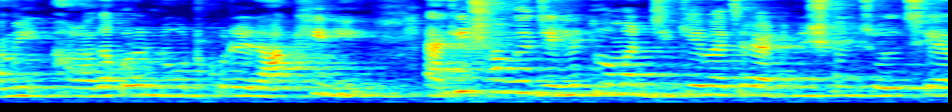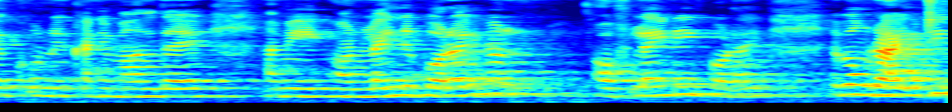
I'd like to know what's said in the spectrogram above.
আমি আলাদা করে নোট করে রাখিনি। একই সঙ্গে যেহেতু আমার জিকে ব্যাচের অ্যাডমিশন চলছে এখন, এখানে মালদায় আমি অনলাইনে পড়াই না অফলাইনেই পড়াই এবং রাইটিং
